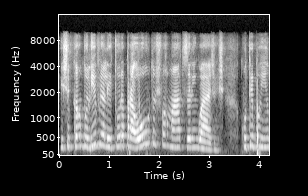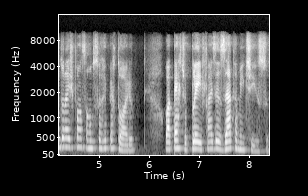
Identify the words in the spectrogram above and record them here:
esticando o livro e a leitura para outros formatos e linguagens, contribuindo na expansão do seu repertório. O Aperte o Play faz exatamente isso.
